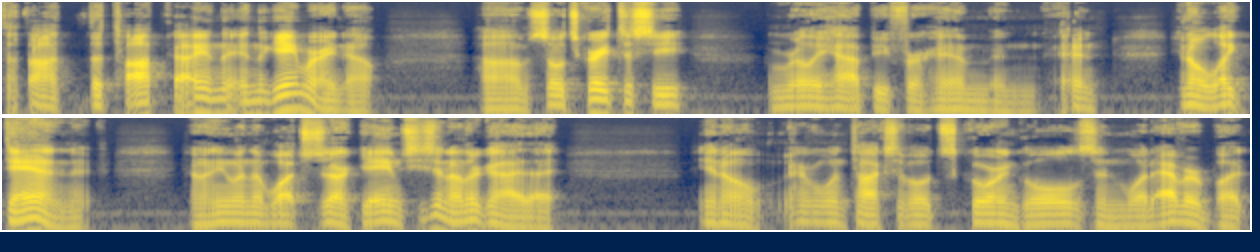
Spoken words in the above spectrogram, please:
the, the top guy in the in the game right now. Um, so it's great to see. I'm really happy for him, and and you know, like Dan, anyone that watches our games, he's another guy that, you know, everyone talks about scoring goals and whatever, but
